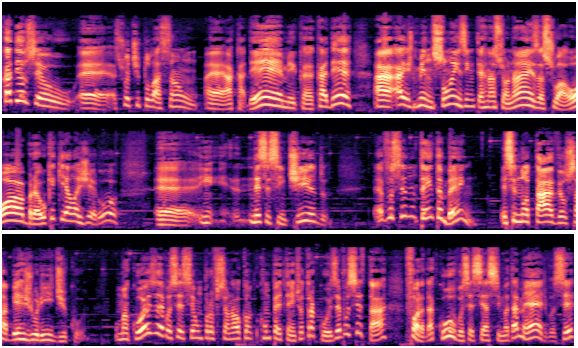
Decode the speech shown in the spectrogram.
Cadê o seu, é, sua titulação é, acadêmica? Cadê a, as menções internacionais, a sua obra? O que, que ela gerou é, em, nesse sentido? É, você não tem também esse notável saber jurídico Uma coisa é você ser um profissional competente, outra coisa é você estar tá fora da curva, você ser acima da média, você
